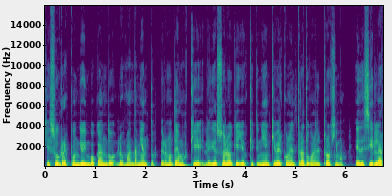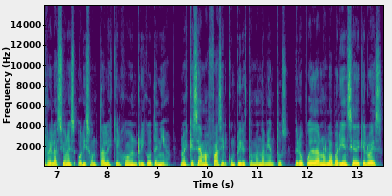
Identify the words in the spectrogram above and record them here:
Jesús respondió invocando los mandamientos, pero notemos que le dio solo aquellos que tenían que ver con el trato con el prójimo, es decir, las relaciones horizontales que el joven rico tenía. No es que sea más fácil cumplir estos mandamientos, pero puede darnos la apariencia de que lo es,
